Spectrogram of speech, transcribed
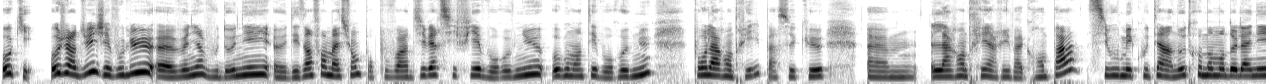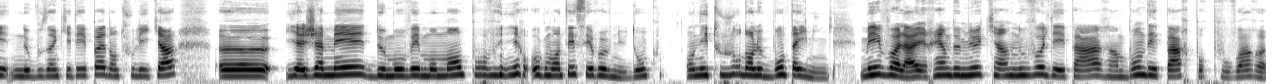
Ok, aujourd'hui j'ai voulu euh, venir vous donner euh, des informations pour pouvoir diversifier vos revenus, augmenter vos revenus pour la rentrée parce que la rentrée arrive à grands pas. Si vous m'écoutez à un autre moment de l'année, ne vous inquiétez pas, dans tous les cas, il n'y a jamais de mauvais moment pour venir augmenter ses revenus. Donc on est toujours dans le bon timing. Mais voilà, rien de mieux qu'un nouveau départ, un bon départ pour pouvoir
